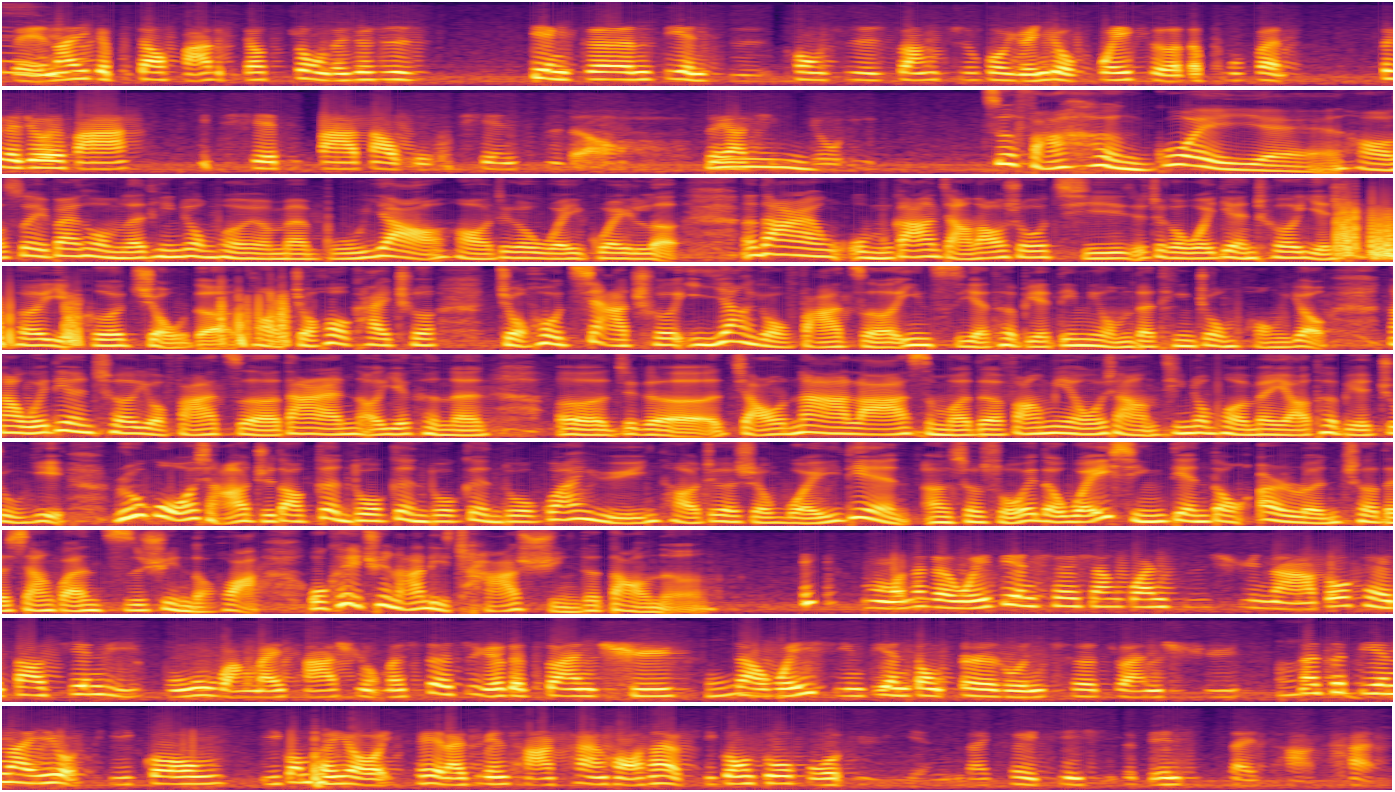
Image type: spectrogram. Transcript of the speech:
对，那一个比较罚的比较重的就是变更电子控制装置或原有规格的部分，这个就会罚。一千八到五千四的哦，所以要请留意。这罚很贵耶，好，所以拜托我们的听众朋友们不要好这个违规了。那当然，我们刚刚讲到说骑这个微电车也是不可以喝酒的，好，酒后开车、酒后驾车一样有罚则，因此也特别叮咛我们的听众朋友。那微电车有罚则，当然呢也可能呃这个缴纳啦什么的方面，我想听众朋友们也要特别注意。如果我想要知道更多、更多、更多关于好这个是微电呃是所谓的微型电动二轮车的。相关资讯的话，我可以去哪里查询得到呢？哎，我那个微电车相关资讯啊，都可以到监理服务网来查询。我们设置有一个专区，叫微型电动二轮车专区。哦、那这边呢也有提供，提供朋友可以来这边查看哈。它有提供多国语言来可以进行这边来查看。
